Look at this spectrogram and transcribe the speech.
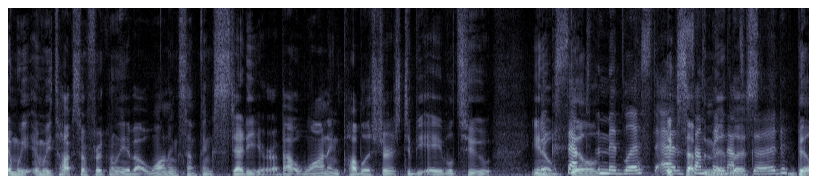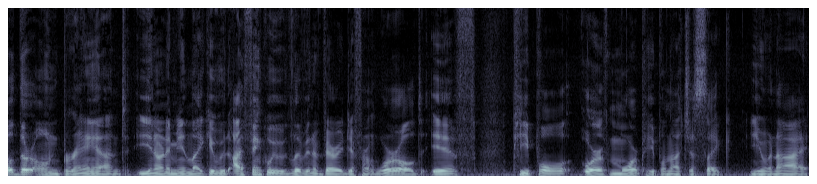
and we and we talk so frequently about wanting something steadier, about wanting publishers to be able to, you know, accept build the mid list as something the that's mid-list, good. build their own brand. You know what I mean? Like it would. I think we would live in a very different world if people, or if more people, not just like you and I,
